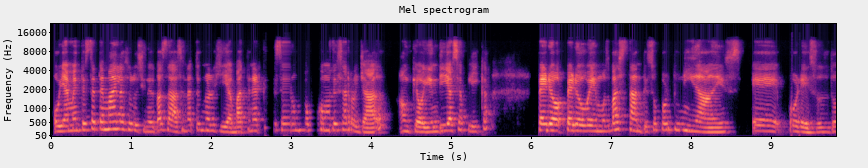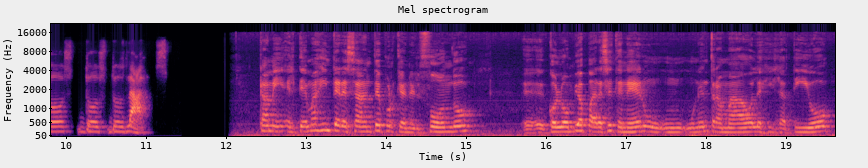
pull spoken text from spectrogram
Obviamente este tema de las soluciones basadas en la tecnología va a tener que ser un poco más desarrollado, aunque hoy en día se aplica, pero, pero vemos bastantes oportunidades eh, por esos dos, dos, dos lados. Cami, el tema es interesante porque en el fondo eh, Colombia parece tener un, un, entramado legislativo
